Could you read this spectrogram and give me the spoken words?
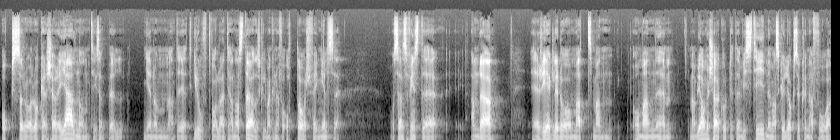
också då råkar köra ihjäl någon, till exempel genom att det är ett grovt vållande till annans död, då skulle man kunna få åtta års fängelse. Och sen så finns det andra eh, regler då om att man, om man, eh, man blir av med körkortet en viss tid, men man skulle också kunna få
